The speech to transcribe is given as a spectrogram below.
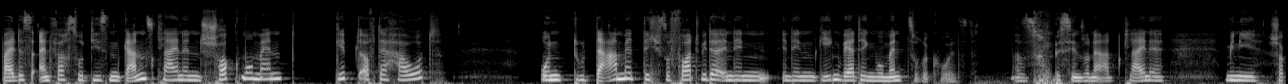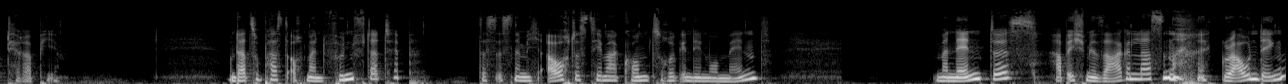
weil das einfach so diesen ganz kleinen Schockmoment gibt auf der Haut und du damit dich sofort wieder in den, in den gegenwärtigen Moment zurückholst. Also so ein bisschen so eine Art kleine Mini-Schocktherapie. Und dazu passt auch mein fünfter Tipp. Das ist nämlich auch das Thema, komm zurück in den Moment. Man nennt es, habe ich mir sagen lassen, Grounding.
